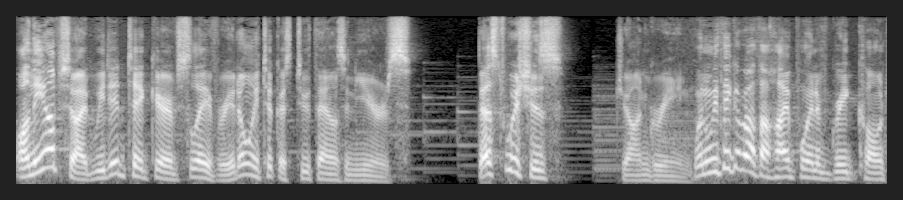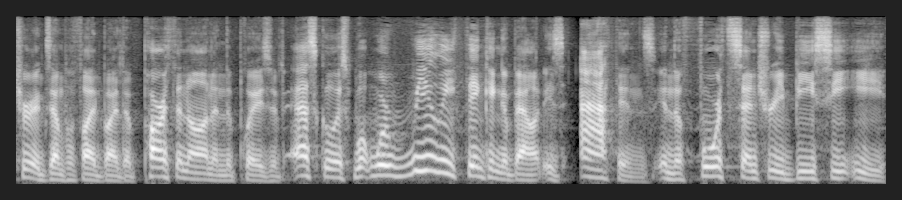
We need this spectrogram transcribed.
On the upside, we did take care of slavery. It only took us 2,000 years. Best wishes, John Green. When we think about the high point of Greek culture, exemplified by the Parthenon and the plays of Aeschylus, what we're really thinking about is Athens in the 4th century BCE,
